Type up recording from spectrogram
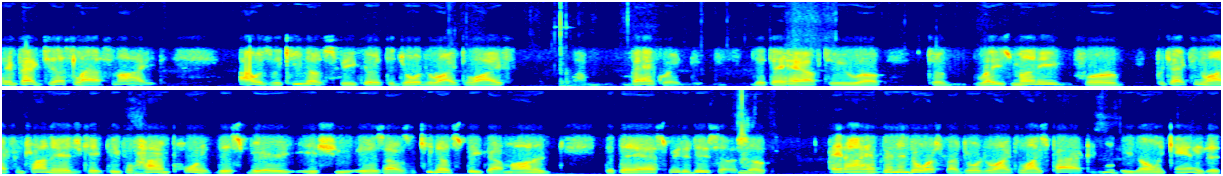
in fact, just last night, I was the keynote speaker at the Georgia Right to Life um, banquet that they have to uh, to raise money for protecting life and trying to educate people how important this very issue is. I was the keynote speaker. I'm honored that they asked me to do so. So, and I have been endorsed by Georgia Right to Life's PAC and will be the only candidate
